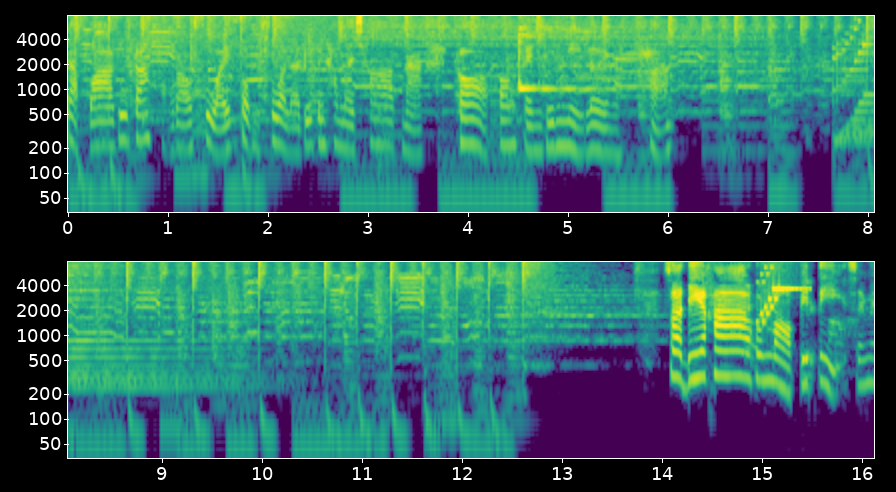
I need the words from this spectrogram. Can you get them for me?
แบบว่ารูปร่างของเราสวยสมส่วนและดูเป็นธรรมชาตินะ ก็ต้องเป็นรุ่นนี้เลยนะคะ วัสดีค่ะ คุณหมอปิติใช่ไหม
